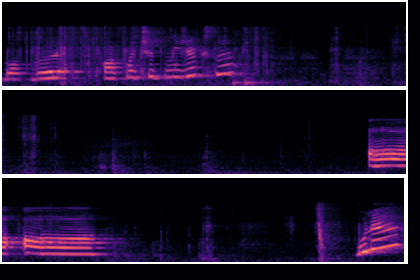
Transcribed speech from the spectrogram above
Bak böyle farklı çıkmayacaksa Aa, aa. Bu ne?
